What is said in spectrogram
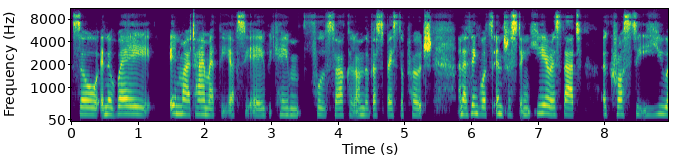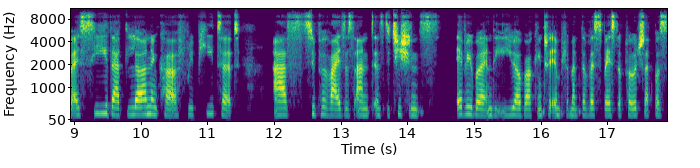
So, in a way, in my time at the FCA became full circle on the risk-based approach. And I think what's interesting here is that across the EU, I see that learning curve repeated as supervisors and institutions everywhere in the EU are working to implement the risk-based approach that was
